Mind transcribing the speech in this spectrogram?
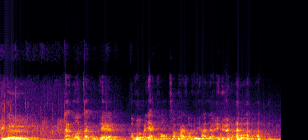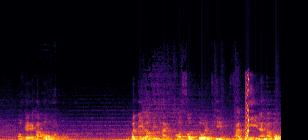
นี่คือ นั่งรถจากกรุงเทพมาเพื่อมาแย่งของชาวบ้านเขาที่หาดใหญ่ โอเคครับผม วันนี้เรามีถ่ายทอดสดโดยทีมฟันนี่นะครับผม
